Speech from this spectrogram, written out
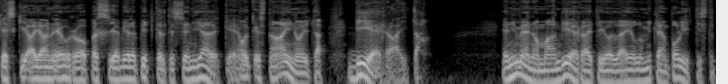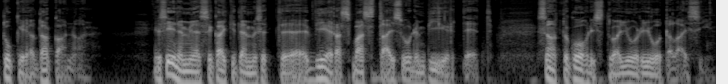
keskiajan Euroopassa ja vielä pitkälti sen jälkeen oikeastaan ainoita vieraita. Ja nimenomaan vieraita, joilla ei ollut mitään poliittista tukea takanaan. Ja siinä mielessä kaikki tämmöiset eh, vierasvastaisuuden piirteet saattoi kohdistua juuri juutalaisiin.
